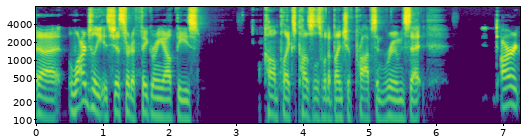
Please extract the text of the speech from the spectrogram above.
uh, largely it's just sort of figuring out these complex puzzles with a bunch of props and rooms that aren't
